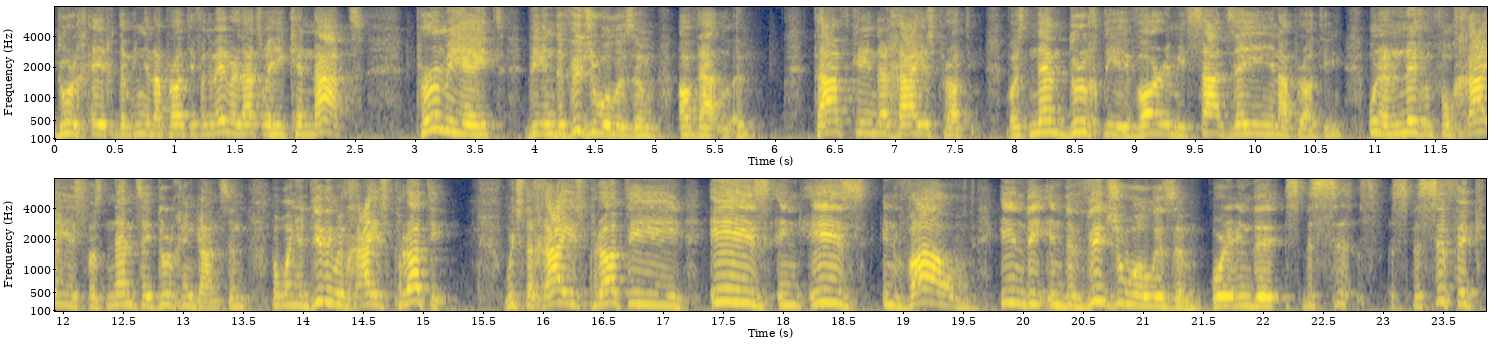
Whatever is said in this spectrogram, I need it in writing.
durch echt dem Inyan Aprati von dem Ever, that's why he cannot permeate the individualism of that limb. Tafke in der Chayis Prati, was nimmt durch die Evorim mit Sad Zei in Aprati, und ein Neffen von Chayis, was nimmt sie durch den Ganzen, but when you're dealing with Chayis Prati, which the Chayis Prati is in, is involved in the individualism or in the specific, specific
